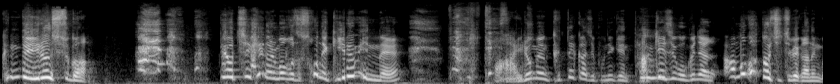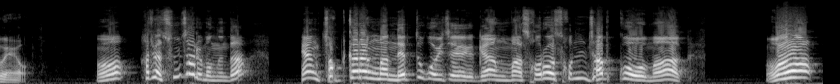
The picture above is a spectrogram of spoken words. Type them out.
근데 이럴 수가 뼈 치킨을 먹어서 손에 기름이 있네 와 이러면 그때까지 분위기는 다 깨지고 그냥 아무것도 없이 집에 가는 거예요 어? 하지만 순살을 먹는다? 그냥 젓가락만 냅두고 이제 그냥 막 서로 손 잡고 막 어?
